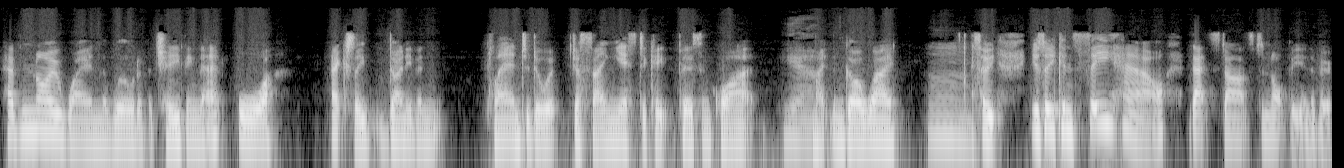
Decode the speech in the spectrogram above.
have no way in the world of achieving that or actually don't even plan to do it, just saying yes to keep the person quiet, yeah. make them go away. Mm. So, so you can see how that starts to not be in a very,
